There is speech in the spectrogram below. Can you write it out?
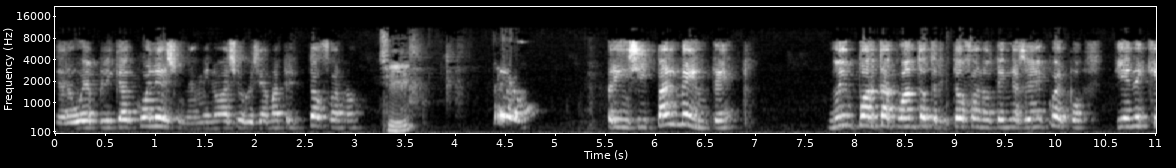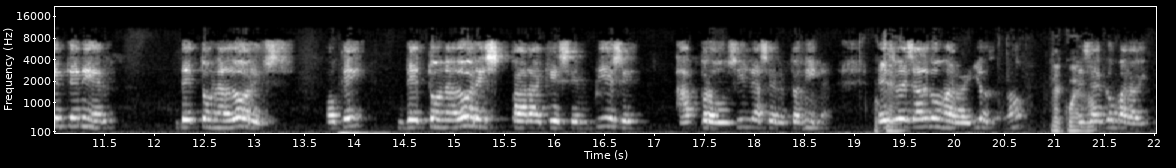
y ahora voy a explicar cuál es, un aminoácido que se llama triptófano. Sí. Pero principalmente, no importa cuánto triptófano tengas en el cuerpo, tienes que tener detonadores, ¿ok? Detonadores para que se empiece a producir la serotonina. Eso es algo maravilloso, ¿no? De acuerdo. Es algo maravilloso.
